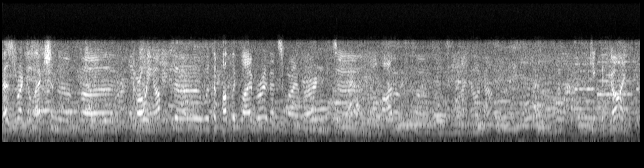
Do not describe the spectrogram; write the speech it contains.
best recollection of uh, growing up uh, with the public library. That's where I learned uh, a lot of uh, what I know now. Keep it going.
